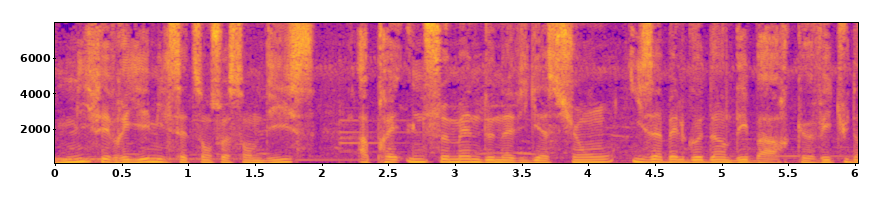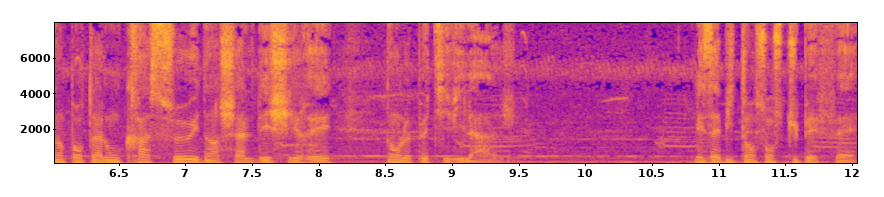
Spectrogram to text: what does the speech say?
Mi-février 1770, après une semaine de navigation, Isabelle Godin débarque, vêtue d'un pantalon crasseux et d'un châle déchiré, dans le petit village. Les habitants sont stupéfaits.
